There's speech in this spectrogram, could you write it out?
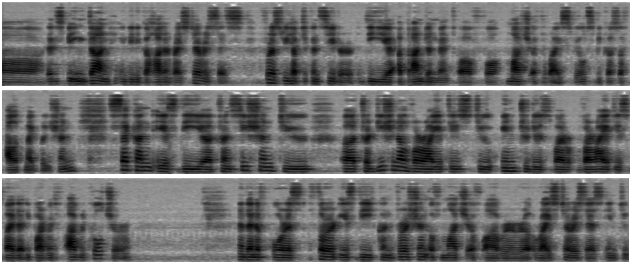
uh, that is being done in the Nagacadan rice terraces. First, we have to consider the abandonment of uh, much of the rice fields because of outmigration. Second is the uh, transition to uh, traditional varieties to introduce var varieties by the Department of Agriculture. And then, of course, third is the conversion of much of our rice terraces into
